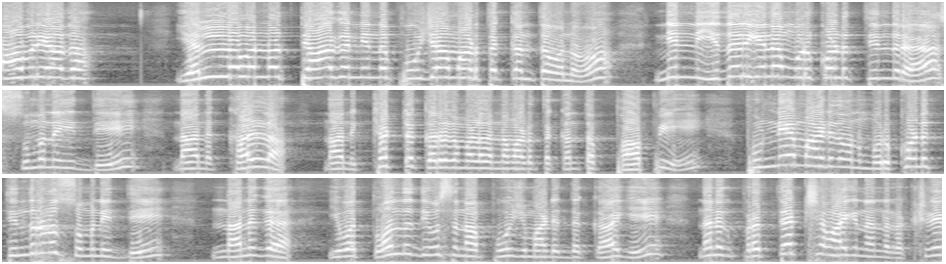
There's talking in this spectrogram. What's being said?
ಗಾಬರಿ ಆದ. ಎಲ್ಲವನ್ನು ತ್ಯಾಗ ನಿನ್ನ ಪೂಜಾ ಮಾಡ್ತಕ್ಕಂಥವನು ನಿನ್ನ ಇದರಿಗೆನ ಮುರ್ಕೊಂಡು ತಿಂದ್ರ ಸುಮ್ಮನೆ ಇದ್ದಿ, ನಾನು ಕಳ್ಳ, ನಾನು ಕೆಟ್ಟ ಕರಗಮಳವನ್ನು ಮಾಡತಕ್ಕಂಥ ಪಾಪಿ ಪುಣ್ಯ ಮಾಡಿದವನು ಮುರ್ಕೊಂಡು ತಿಂದ್ರೂ ಸುಮ್ಮನಿದ್ದಿ, ನನಗೆ ಇವತ್ತೊಂದು ದಿವಸ ನಾ ಪೂಜೆ ಮಾಡಿದ್ದಕ್ಕಾಗಿ ನನಗೆ ಪ್ರತ್ಯಕ್ಷವಾಗಿ ನನ್ನ ರಕ್ಷಣೆ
